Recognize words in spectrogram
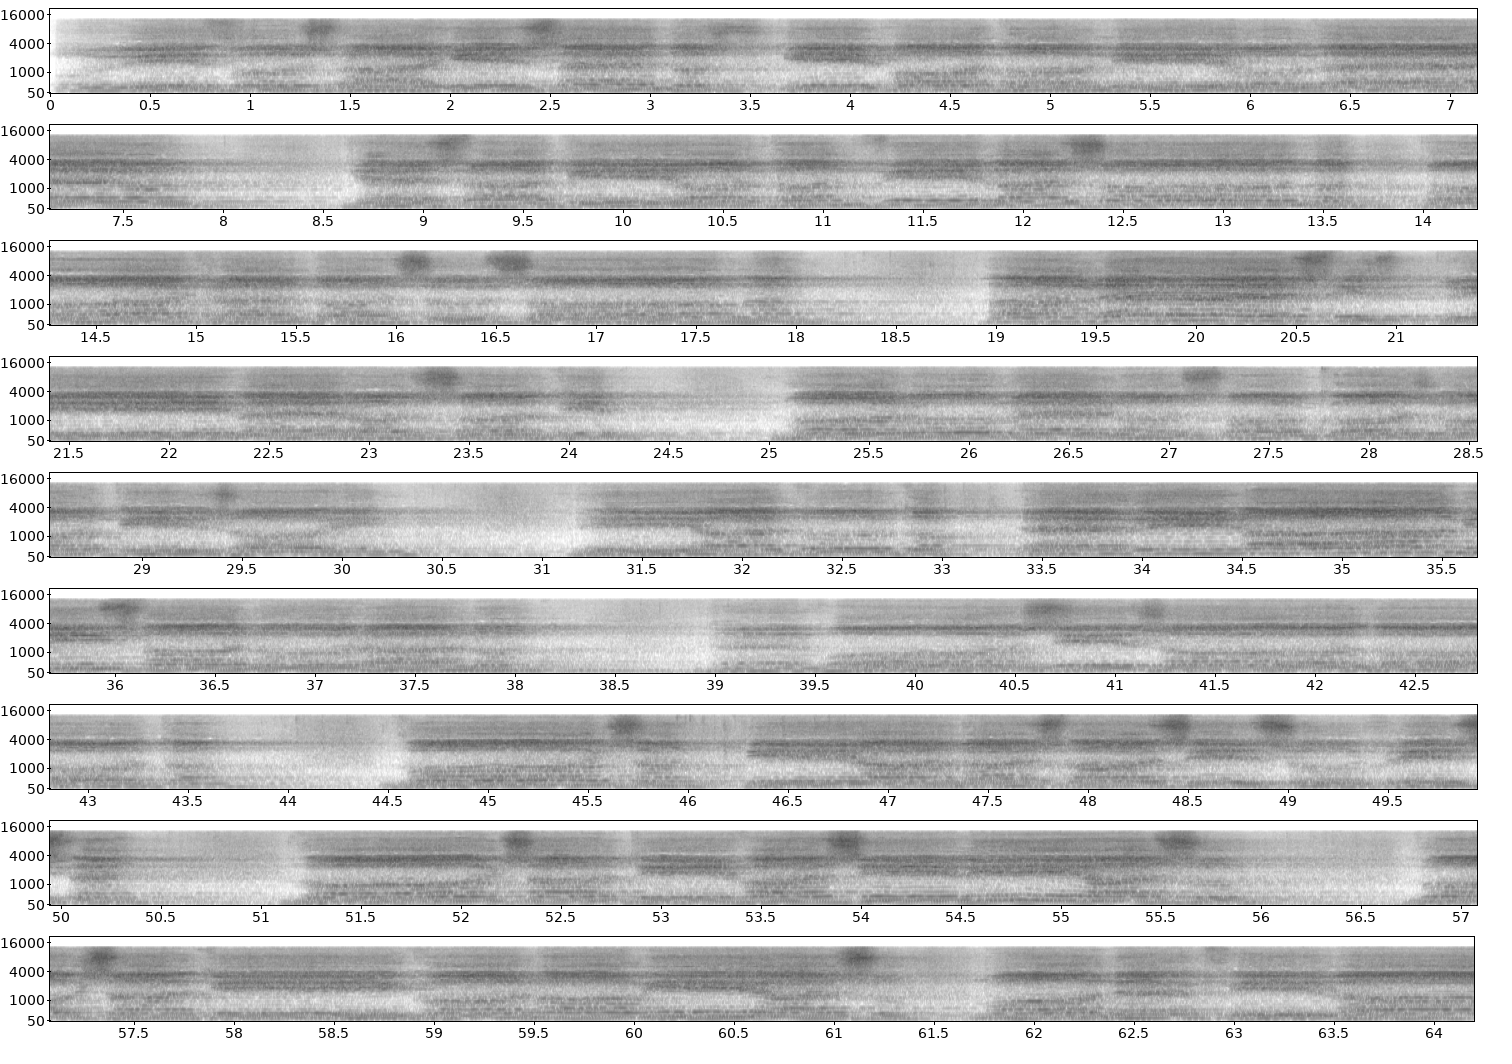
Λίθους φραγιστέντος υπό των Ιουδαίων και στρατιών των φυλασσόντων το άκραντον σου σώμα. Ανέστης τρίμερος σωτήρ τη ζωή. Δια τούτο εδυνάμεις των ουρανών ευωσιζόδοτα δόξα τη Αναστάση σου Χριστέ. Δόξα τη βασιλεία σου δόξα τη οικονομία σου μόνε φυλά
